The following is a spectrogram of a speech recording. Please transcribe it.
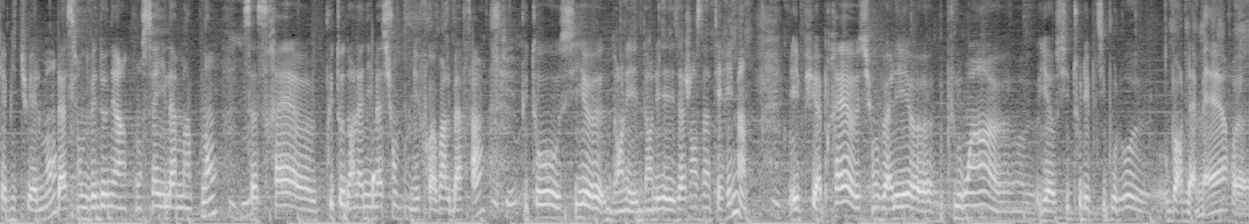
qu'habituellement. Là, si on devait donner un conseil là maintenant, ça serait plutôt dans l'animation, mais il faut avoir le BAFA. Plutôt aussi dans les, dans les agences d'intérim. Et puis après, si on veut aller plus loin, il y a aussi tous les petits boulots euh, au bord de la mer. euh,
